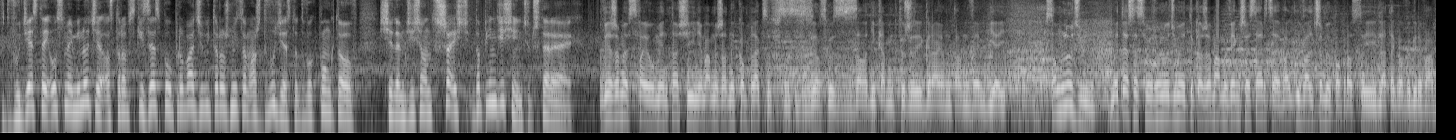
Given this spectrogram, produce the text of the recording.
W 28 minucie ostrowski zespół prowadził i to różnicą aż 22 punktów, 76 do 54. Wierzymy w swoje umiejętności i nie mamy żadnych kompleksów w, związku z zawodnikami, którzy grają tam w NBA. Są ludźmi, my też jesteśmy ludźmi, tylko że mamy większe serce i walczymy po prostu i dlatego wygrywamy.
